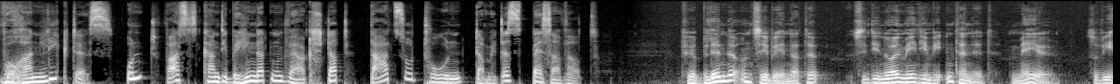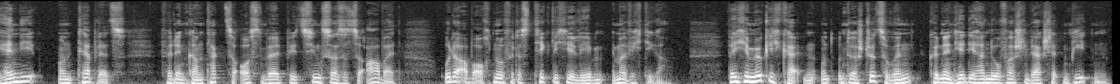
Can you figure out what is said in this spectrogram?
Woran liegt es? Und was kann die Behindertenwerkstatt dazu tun, damit es besser wird? Für Blinde und Sehbehinderte sind die neuen Medien wie Internet, Mail sowie Handy und Tablets für den Kontakt zur Außenwelt bzw. zur Arbeit oder aber auch nur für das tägliche Leben immer wichtiger. Welche Möglichkeiten und Unterstützungen können hier die hannoverschen Werkstätten bieten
